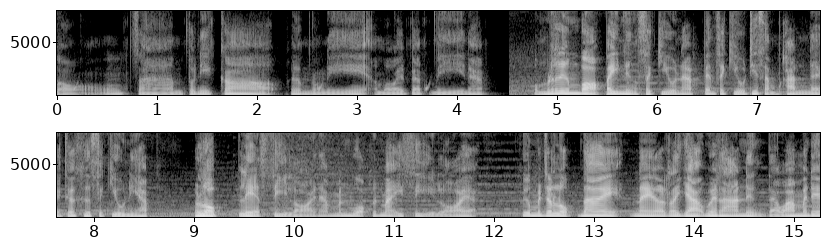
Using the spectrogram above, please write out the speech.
สองสามตัวนี้ก็เพิ่มตรงนี้เอามาไว้แบบนี้นะครับ ผมลืมบอกไปหนึ่งสกิลนะครับเป็นสกิลที่สำคัญเลยก็คือสกิลนี้ครับ หลบเลท400 นะ มันบวกขึ้นมาอีก 400 อะ คือมันจะหลบได้ในระยะเวลาหนึ่ง แต่ว่าไม่ได้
